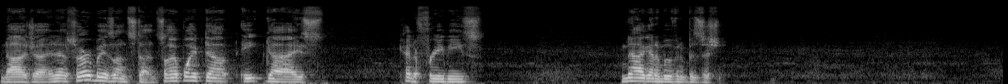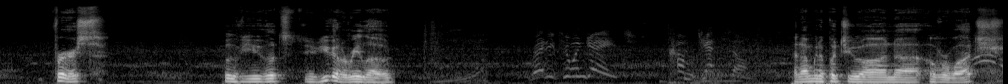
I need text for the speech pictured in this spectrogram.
Nausea. And so everybody's on stun. So I've wiped out eight guys. Kind of freebies. Now I gotta move into position. First, move you. Let's. You gotta reload. Ready to engage. Come get some. And I'm going to put you on uh, Overwatch.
